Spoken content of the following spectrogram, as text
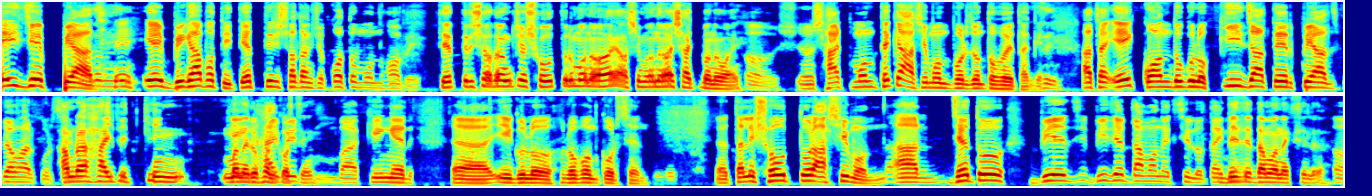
এই যে পেঁয়াজ এই বিঘা প্রতি তেত্রিশ শতাংশ কত মন হবে? তেত্রিশ শতাংশ সত্তর মনে হয় আশি মনে হয় ষাট মনে হয়। ষাট মন থেকে আশি মন পর্যন্ত হয়ে থাকে। আচ্ছা এই কন্দগুলো কি জাতের পেঁয়াজ ব্যবহার করছে আমরা হাইব্রিড কিং মানে রোপণ করছি। বা কিং এর ইগুলো রোপণ করছেন। তাহলে সত্তর আশি মন। আর যেহেতু বীজ বীজের দাম অনেক ছিল তাই বীজের দাম অনেক ছিল। ও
